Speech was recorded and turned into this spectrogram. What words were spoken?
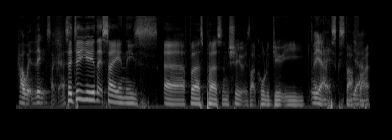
how it links, I guess. So, do you, let's say, in these uh, first-person shooters like Call of Duty Yeah. esque stuff, Yeah. right?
